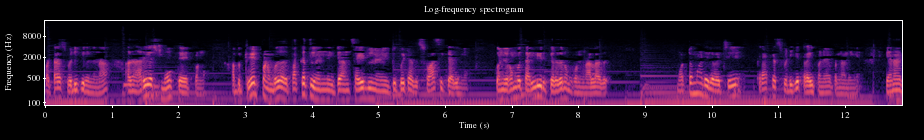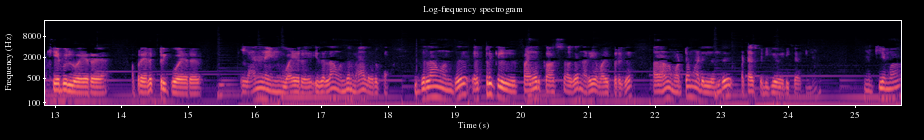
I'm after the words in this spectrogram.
பட்டாசு வெடிக்கிறீங்கன்னா அது நிறைய ஸ்மோக் கிரியேட் பண்ணும். அப்போ கிரியேட் பண்ணும்போது அது பக்கத்தில் நின்றுட்டு அந்த சைடில் நின்றுட்டு போயிட்டு அது சுவாசிக்காதீங்க. கொஞ்சம் ரொம்ப தள்ளி இருக்கிறது ரொம்ப கொஞ்சம் நல்லது. மொட்டை மாடியில் வச்சு கிராக்கர்ஸ் வெடிக்க ட்ரை பண்ணவே பண்ணாதீங்க. ஏன்னா கேபிள் ஒயரு அப்புறம் எலக்ட்ரிக் ஒயரு லேண்ட்லைன் ஒயரு இதெல்லாம் வந்து மேலே இருக்கும். இதெல்லாம் வந்து எலக்ட்ரிக்கல் ஃபயர் காஸ்ட் ஆக நிறைய வாய்ப்பு இருக்கு. அதனால மொட்டை மாடியிலேருந்து பட்டாசு வெடிக்க வெடிக்காதீங்க. முக்கியமா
